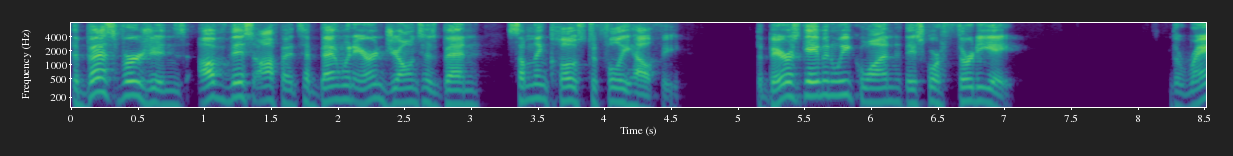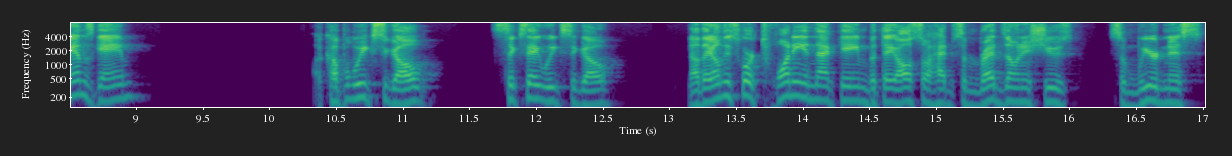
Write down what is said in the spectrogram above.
The best versions of this offense have been when Aaron Jones has been something close to fully healthy. The Bears game in week one, they score 38. The Rams game a couple weeks ago, six, eight weeks ago. Now they only scored 20 in that game, but they also had some red zone issues, some weirdness.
